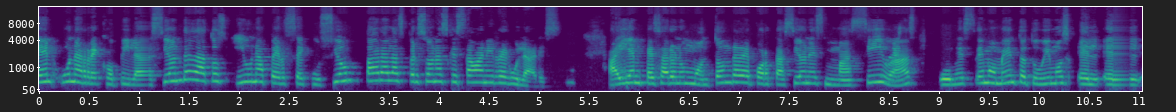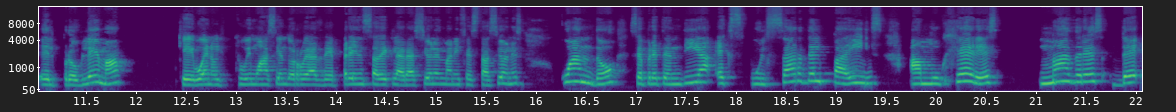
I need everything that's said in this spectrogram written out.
en una recopilación de datos y una persecución para las personas que estaban irregulares. Ahí empezaron un montón de deportaciones masivas. En ese momento tuvimos el, el problema que, bueno, estuvimos haciendo ruedas de prensa, declaraciones, manifestaciones, cuando se pretendía expulsar del país a mujeres madres de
